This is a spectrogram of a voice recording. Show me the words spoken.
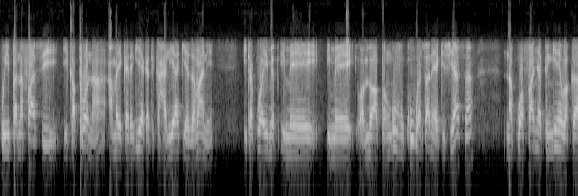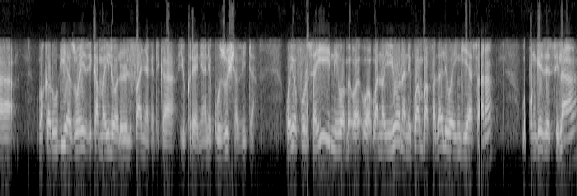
Kuipa nafasi ikapona ama ikaregea katika hali yake ya zamani itakuwa ime, ime, ime wamewapa nguvu kubwa sana ya kisiasa na kuwafanya pengine waka wakarudia zoezi kama ile walilolifanya katika Ukraine, yani kuzusha vita. Kwa hiyo fursa hii ni wanaoiona ni kwamba afadhali waingie hasara, waongeze silaha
